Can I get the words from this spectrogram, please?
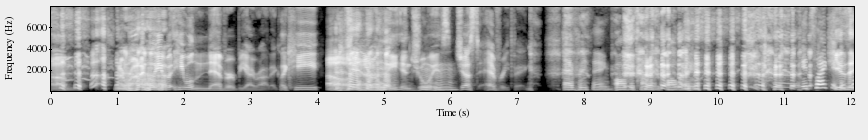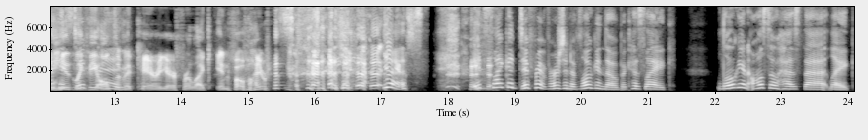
Um, ironically, but he will never be ironic. Like he Oh, genuinely Mhm. enjoys Mm-mm. just everything. Everything, all the time, always. It's like He is it's like he's like the ultimate carrier for like infovirus. yes. It's like a different version of Logan though, because like Logan also has that like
